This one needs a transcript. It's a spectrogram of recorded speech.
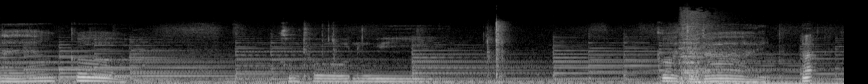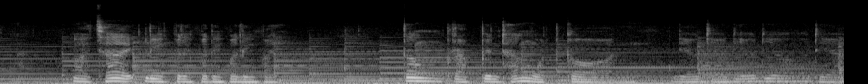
แล้วก็คอนโทรลวี ก็จะได้อะอ่าใช่ลืมไปลืมไปลืมไปลืมไป ต้องปรับเป็นทั้งหมดก่อน เดี๋ยวเดี๋ยวเดี๋ยวเดี๋ยวเดี๋ยว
